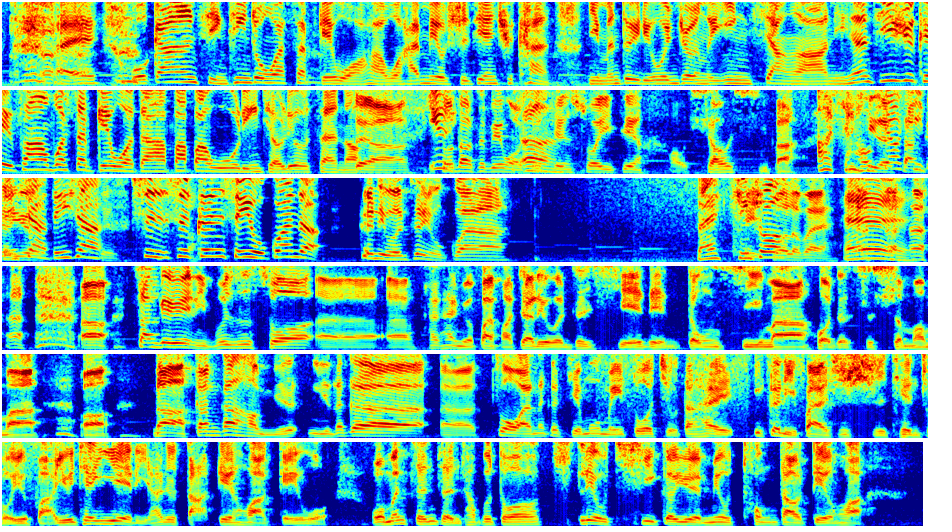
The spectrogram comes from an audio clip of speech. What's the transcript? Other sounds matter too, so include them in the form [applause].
[laughs] 哎，我刚刚请听众 WhatsApp 给我哈，我还没有时间去看你们对刘文正的印象啊。你现在继续可以发 WhatsApp 给我的八八五五零九六三哦。对啊，说到这边我就先说一件好消息吧。啊，好消息！等一下，等一下，是是跟谁有关的？跟刘文正有关啊。来，请说了呗。哎，[laughs] 啊，上个月你不是说呃呃，看看有没有办法叫刘文正写点东西吗？或者是什么吗？啊，那刚刚好，你你那个呃，做完那个节目没多久，大概一个礼拜还是十天左右吧。有一天夜里，他就打电话给我，我们整整差不多六七个月没有通到电话。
